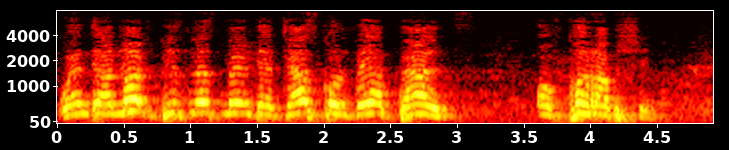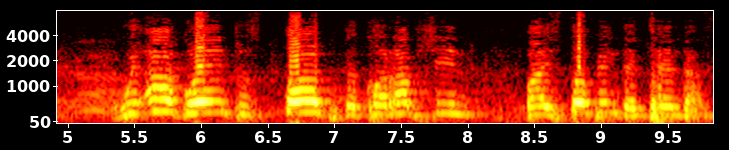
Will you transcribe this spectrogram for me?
When they are not businessmen, they're just conveyor belts of corruption. We are going to stop the corruption by stopping the tenders.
